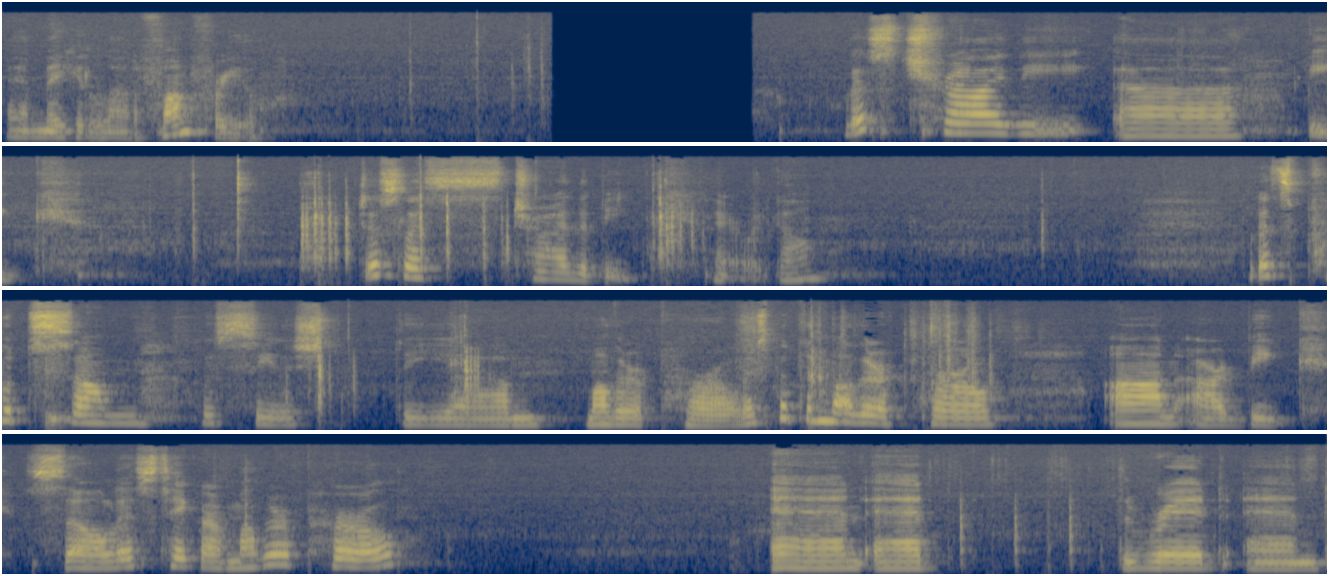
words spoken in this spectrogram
and make it a lot of fun for you. Let's try the uh, beak. Just let's try the beak. There we go. Let's put some, let's see, the, the um, mother of pearl. Let's put the mother of pearl on our beak. So let's take our mother of pearl and add the red and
